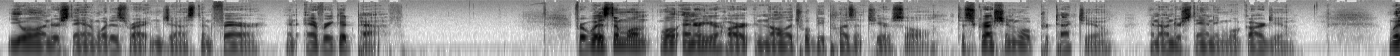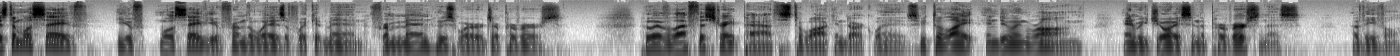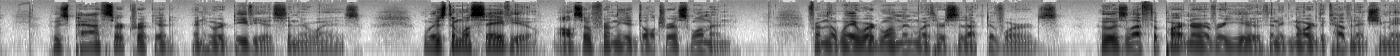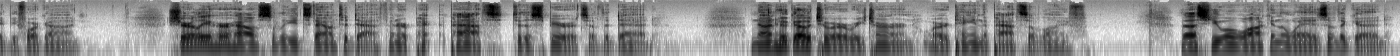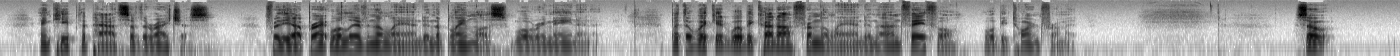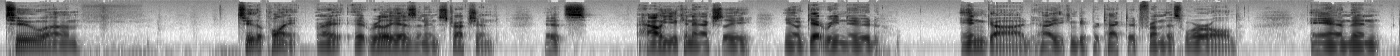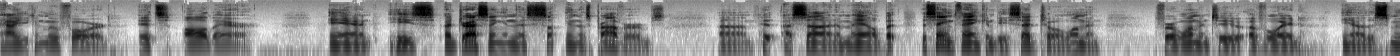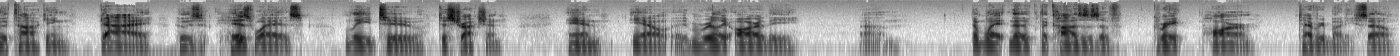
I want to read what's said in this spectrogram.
you will understand what is right and just and fair in every good path. For wisdom will, will enter your heart, and knowledge will be pleasant to your soul. Discretion will protect you, and understanding will guard you. Wisdom will save you will save you from the ways of wicked men, from men whose words are perverse, who have left the straight paths to walk in dark ways, who delight in doing wrong and rejoice in the perverseness of evil, whose paths are crooked and who are devious in their ways. Wisdom will save you also from the adulterous woman, from the wayward woman with her seductive words, who has left the partner of her youth and ignored the covenant she made before God. Surely her house leads down to death, and her paths to the spirits of the dead. None who go to her return or attain the paths of life. Thus you will walk in the ways of the good, and keep the paths of the righteous. For the upright will live in the land, and the blameless will remain in it. But the wicked will be cut off from the land, and the unfaithful will be torn from it. So, to um, to the point, right? It really is an instruction. It's how you can actually, you know, get renewed in God, how you can be protected from this world, and then how you can move forward. It's all there. And he's addressing in this in this proverbs um, a son, a male, but the same thing can be said to a woman. For a woman to avoid, you know, the smooth talking guy who's his ways lead to destruction, and you know really are the um, the way the the causes of great harm to everybody. So,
